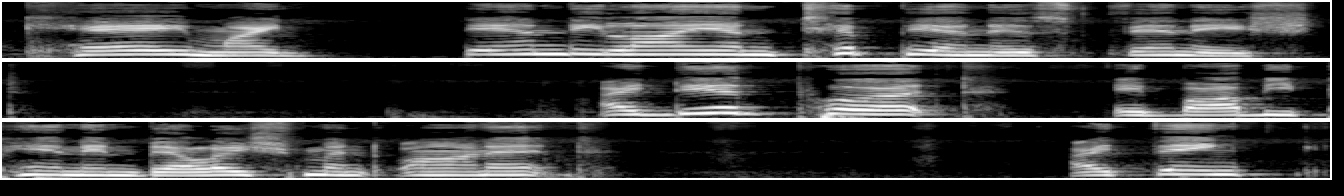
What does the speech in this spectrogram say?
Okay, my dandelion tip-in is finished. I did put a bobby pin embellishment on it. I think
